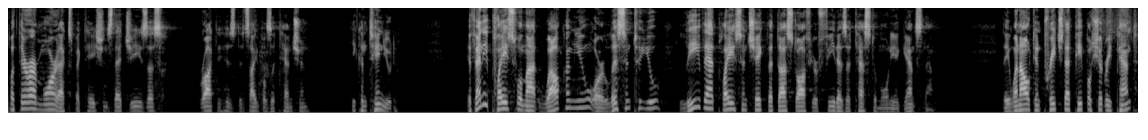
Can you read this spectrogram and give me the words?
But there are more expectations that Jesus brought to his disciples' attention. He continued, If any place will not welcome you or listen to you, leave that place and shake the dust off your feet as a testimony against them. They went out and preached that people should repent.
